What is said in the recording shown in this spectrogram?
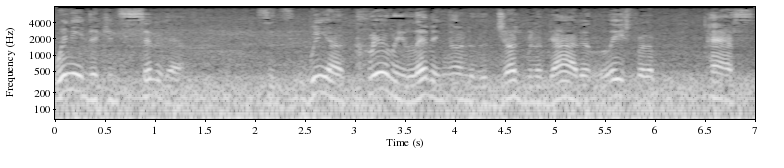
We need to consider that we are clearly living under the judgment of God, at least for the past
